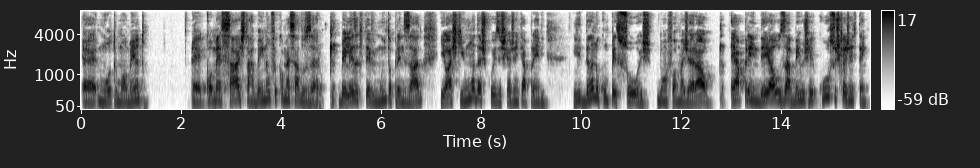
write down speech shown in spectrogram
é, num outro momento. É, começar a estar bem não foi começar do zero. Beleza que teve muito aprendizado, e eu acho que uma das coisas que a gente aprende lidando com pessoas de uma forma geral é aprender a usar bem os recursos que a gente tem.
